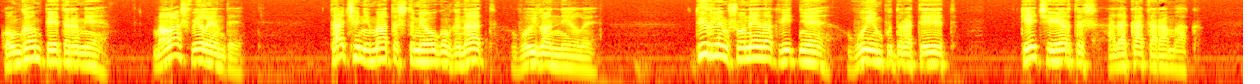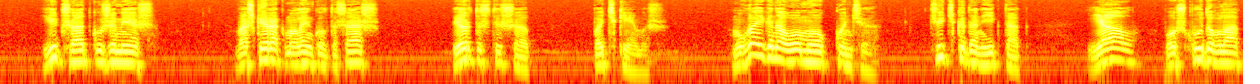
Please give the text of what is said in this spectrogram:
Коҥгам петырыме, малаш веле ынде. Таче нимат ыштыме огыл гынат, вуйлан неле. Тӱрлым шоненак, витне, вуйым пудыратет. Кече эртыш, адакат арамак. Йӱдшат кужемеш. Вашкерак мален колтышаш. Пӧртыштӧ шып, пычкемыш. Могай гына омо ок кончо. Чӱчкыдын иктак. Ял, пошкудо-влак.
